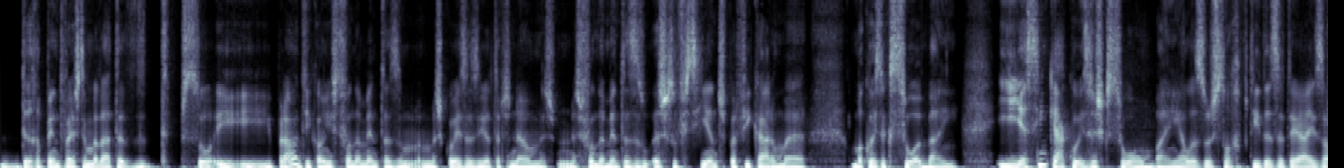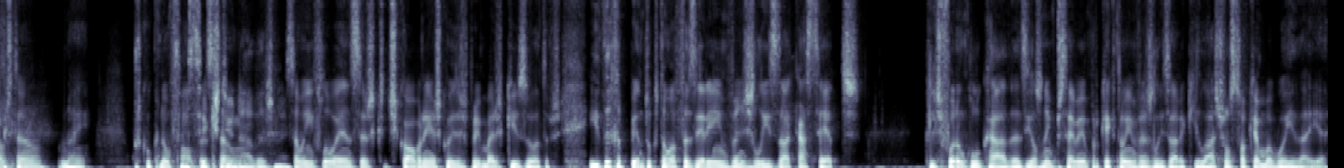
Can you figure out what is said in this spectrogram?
de repente vais ter uma data de, de pessoa e, e pronto, e com isto fundamentas um- umas coisas e outras não, mas, mas fundamentas as, suficientes para ficar uma, uma coisa que soa bem. E assim que há coisas que soam bem, elas hoje são repetidas até à exaustão, não é? Porque o que não falta são, questionadas, não é? são influencers que descobrem as coisas primeiro que os outros. E de repente o que estão a fazer é evangelizar cassetes que lhes foram colocadas e eles nem percebem porque é que estão a evangelizar aquilo, acham só que é uma boa ideia.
